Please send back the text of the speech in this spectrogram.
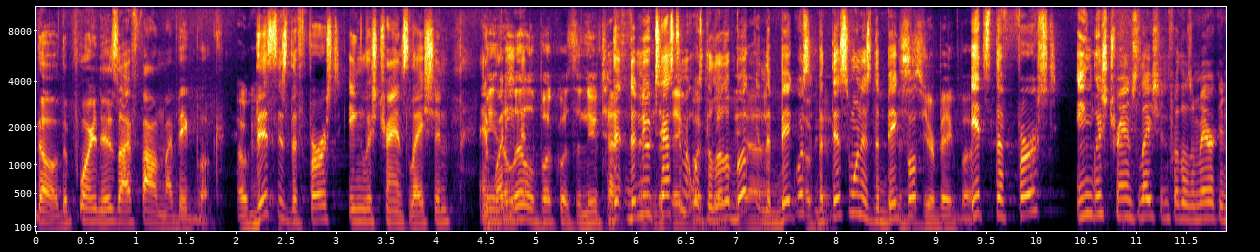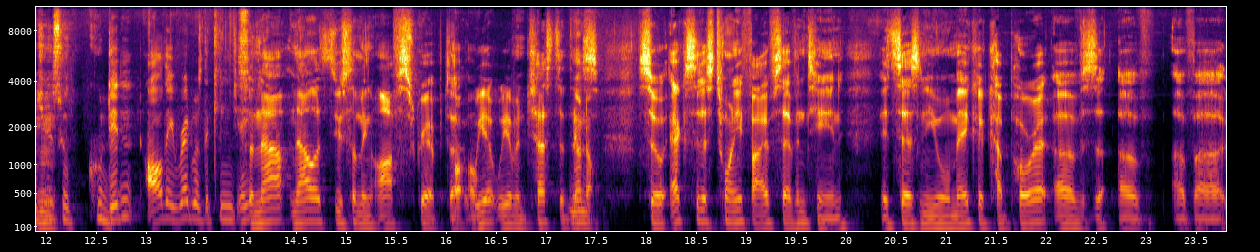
No, the point is I found my big book. Okay. This is the first English translation. I And mean, what the he- little book was the New Testament. the New and big Testament was the little book, and the big was, okay. but this one is the big This book. This is your big book. It's the first English translation for those American Jews who, who didn't, all they read was the King James. So now, now let's do something off script. Uh, we, we haven't tested this. No, no. So Exodus 25, 17, it says, and you will make a kaporet of, of, of uh,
